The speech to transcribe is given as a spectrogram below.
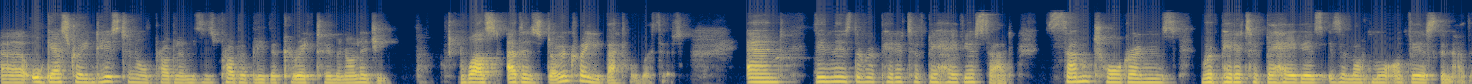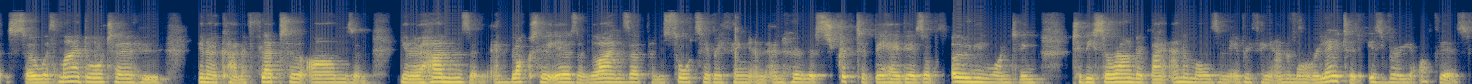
uh, or gastrointestinal problems is probably the correct terminology, whilst others don't really battle with it. And then there's the repetitive behavior side. Some children's repetitive behaviors is a lot more obvious than others. So with my daughter who, you know, kind of flaps her arms and, you know, hums and, and blocks her ears and lines up and sorts everything and, and her restrictive behaviors of only wanting to be surrounded by animals and everything animal related is very obvious.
